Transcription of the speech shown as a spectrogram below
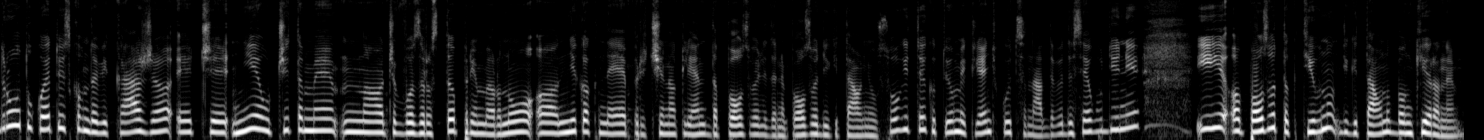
Другото, което искам да ви кажа е, че ние отчитаме, че възрастта, примерно, никак не е причина клиент да ползва или да не ползва дигитални услуги, тъй като имаме клиенти, които са над 90 години и ползват активно дигитално банкиране,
